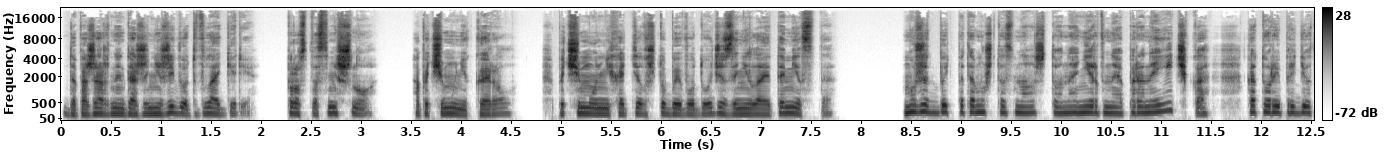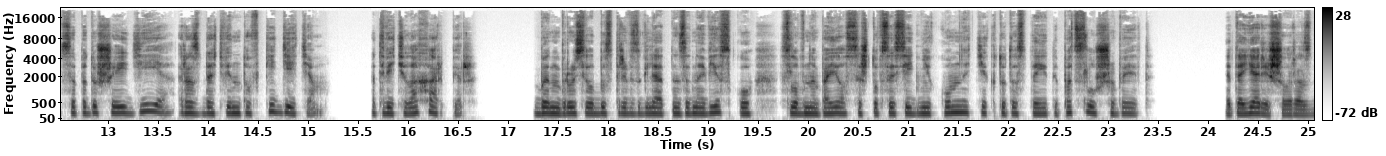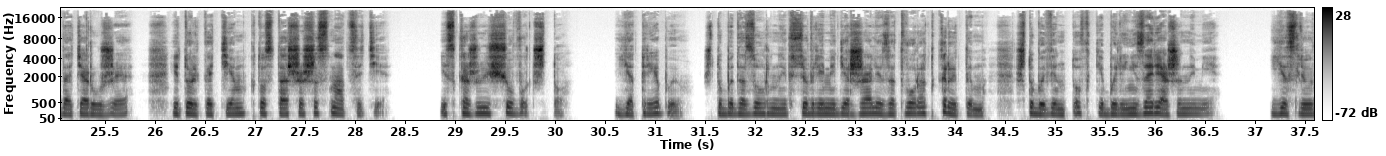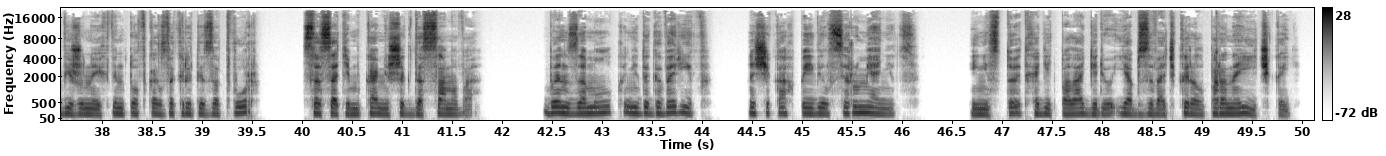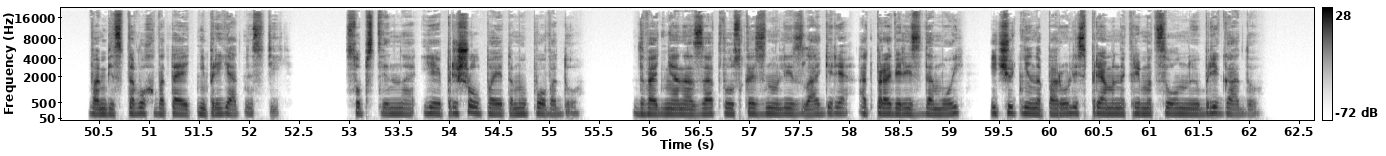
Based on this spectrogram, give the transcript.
Да пожарный даже не живет в лагере. Просто смешно. А почему не Кэрол? Почему он не хотел, чтобы его дочь заняла это место? Может быть, потому что знал, что она нервная параноичка, которой придется по душе идея раздать винтовки детям, ответила Харпер. Бен бросил быстрый взгляд на занавеску, словно боялся, что в соседней комнате кто-то стоит и подслушивает. Это я решил раздать оружие, и только тем, кто старше 16. И скажу еще вот что. Я требую, чтобы дозорные все время держали затвор открытым, чтобы винтовки были не заряженными. Если увижу на их винтовках закрытый затвор, сосать им камешек до самого. Бен замолк, не договорив. На щеках появился румянец. И не стоит ходить по лагерю и обзывать Кэрол параноичкой. Вам без того хватает неприятностей. Собственно, я и пришел по этому поводу. Два дня назад вы ускользнули из лагеря, отправились домой и чуть не напоролись прямо на кремационную бригаду.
